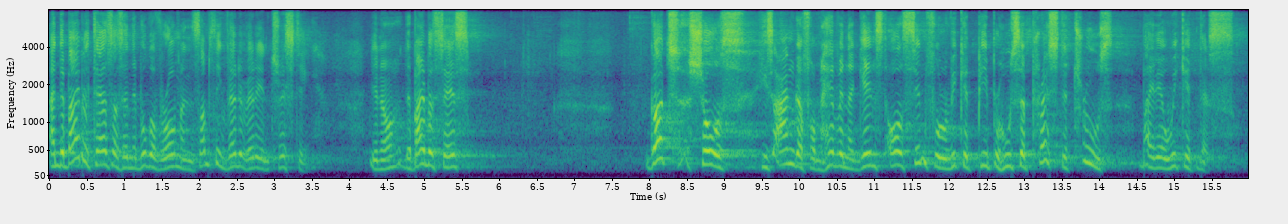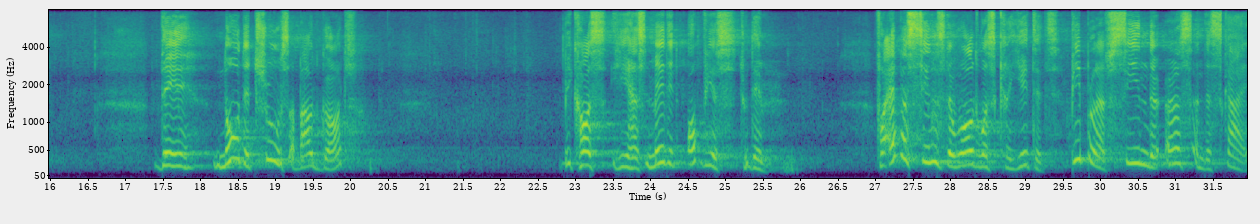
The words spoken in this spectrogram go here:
And the Bible tells us in the book of Romans something very, very interesting. You know, the Bible says, God shows his anger from heaven against all sinful, wicked people who suppress the truth by their wickedness. They know the truth about God because he has made it obvious to them. For ever since the world was created, people have seen the earth and the sky.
